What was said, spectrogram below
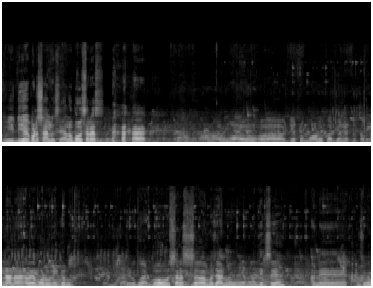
વીડિયો પણ ચાલુ છે. હાલો બહુ સરસ. જેટલું મોડું કરશો એટલું ના ના, હવે મોડું નહીં કરવું. જય ભગવાન. બહુ સરસ મજાનું મંદિર છે. અને જુઓ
